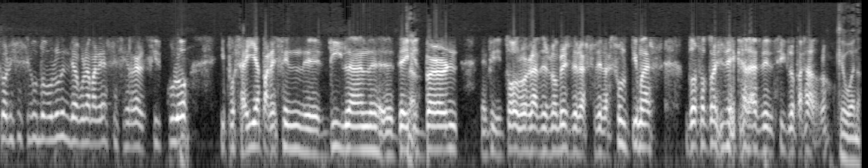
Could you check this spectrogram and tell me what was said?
con ese segundo volumen de alguna manera se cierra el círculo y pues ahí aparecen eh, Dylan, eh, David Byrne, en fin, todos los grandes nombres de las de las últimas dos o tres décadas del siglo pasado, ¿no? Qué bueno.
